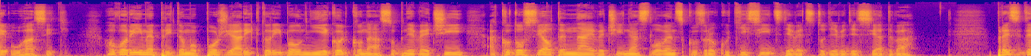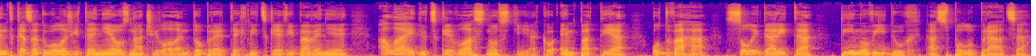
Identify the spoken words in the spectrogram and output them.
aj uhasiť. Hovoríme pritom o požiari, ktorý bol niekoľkonásobne väčší, ako dosial ten najväčší na Slovensku z roku 1992. Prezidentka za dôležité neoznačila len dobré technické vybavenie, ale aj ľudské vlastnosti ako empatia, odvaha, solidarita, tímový duch a spolupráca.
